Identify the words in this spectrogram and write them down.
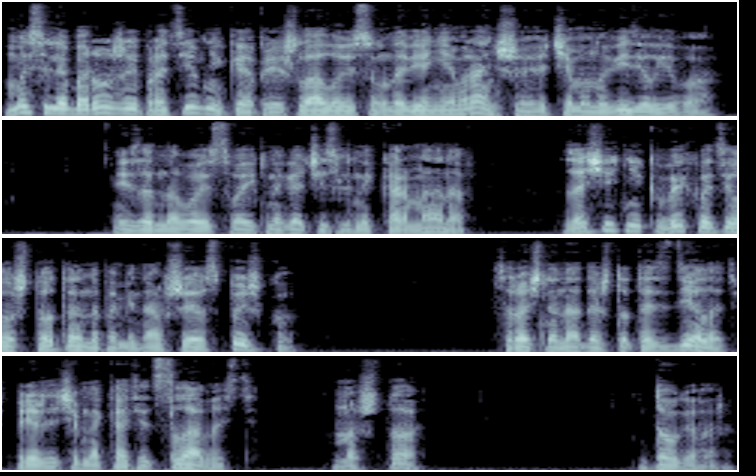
Мысль об оружии противника пришла Луису мгновением раньше, чем он увидел его. Из одного из своих многочисленных карманов защитник выхватил что-то, напоминавшее вспышку. Срочно надо что-то сделать, прежде чем накатит слабость. Но что? Договор.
